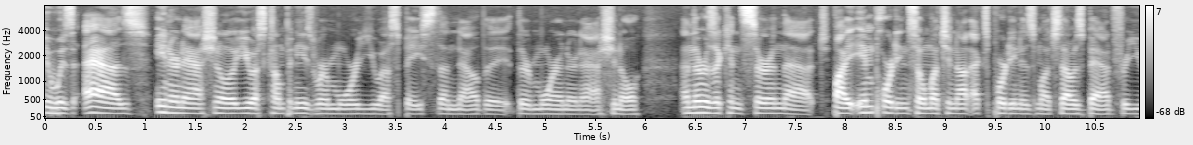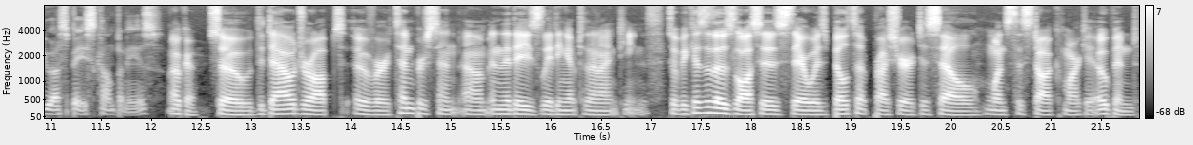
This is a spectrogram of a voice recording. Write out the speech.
it was as international US companies were more US based than now they they're more international and there was a concern that by importing so much and not exporting as much, that was bad for U.S. based companies. Okay, so the Dow dropped over 10% um, in the days leading up to the 19th. So because of those losses, there was built up pressure to sell once the stock market opened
